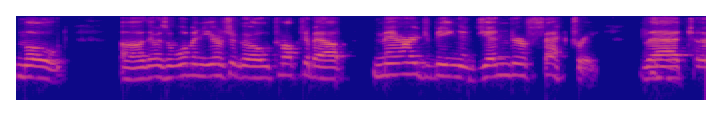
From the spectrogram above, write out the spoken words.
mode. Uh, there was a woman years ago talked about marriage being a gender factory that uh,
